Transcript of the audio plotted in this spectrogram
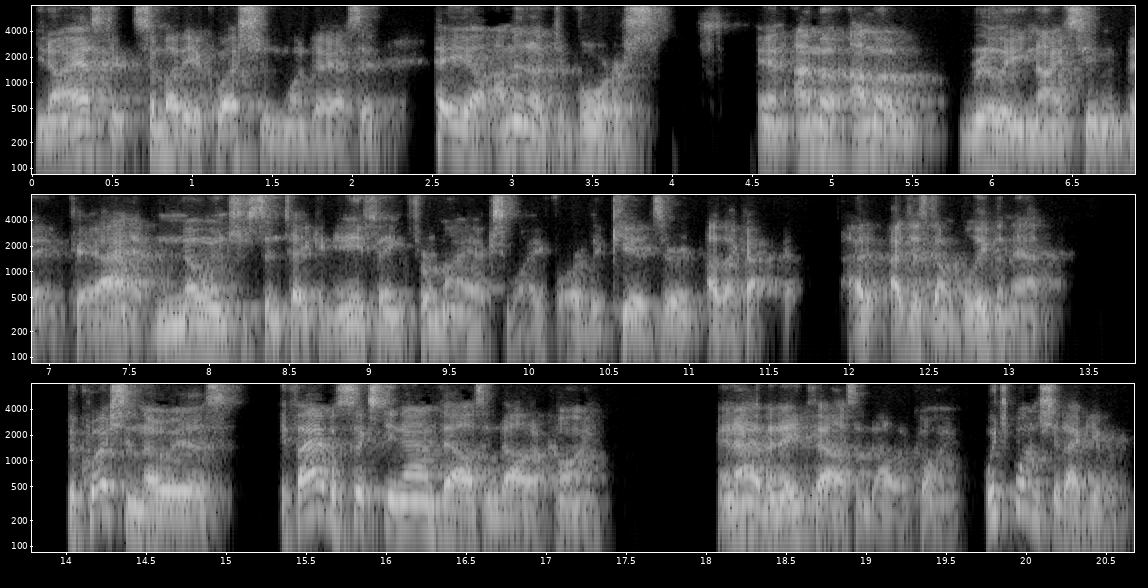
You know, I asked somebody a question one day. I said, "Hey, uh, I'm in a divorce, and I'm a I'm a really nice human being. Okay, I have no interest in taking anything from my ex-wife or the kids, or I like I, I, I just don't believe in that. The question though is, if I have a sixty nine thousand dollar coin, and I have an eight thousand dollar coin, which one should I give her?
